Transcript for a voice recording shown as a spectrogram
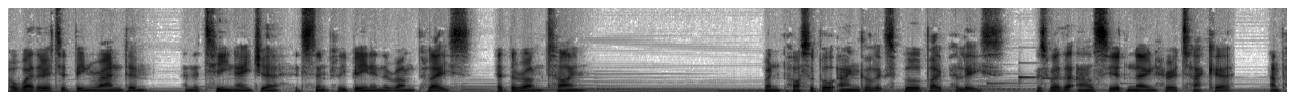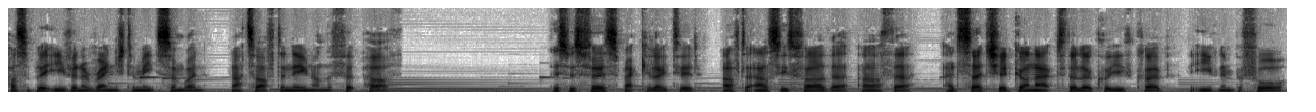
or whether it had been random and the teenager had simply been in the wrong place at the wrong time. One possible angle explored by police was whether Elsie had known her attacker and possibly even arranged to meet someone that afternoon on the footpath. This was first speculated after Elsie's father, Arthur, had said she had gone out to the local youth club the evening before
